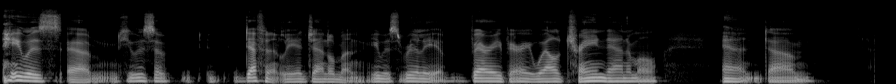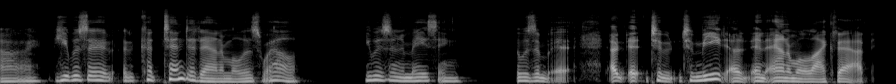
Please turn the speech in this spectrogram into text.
he was um, he was a definitely a gentleman. He was really a very very well trained animal, and um, uh, he was a, a contented animal as well. He was an amazing. It was a, a, a- to to meet a, an animal like that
